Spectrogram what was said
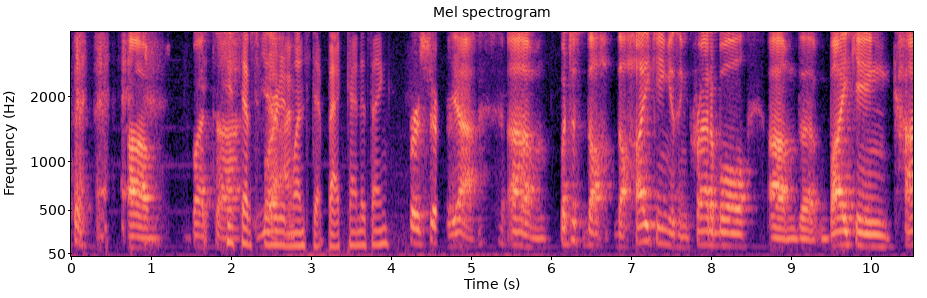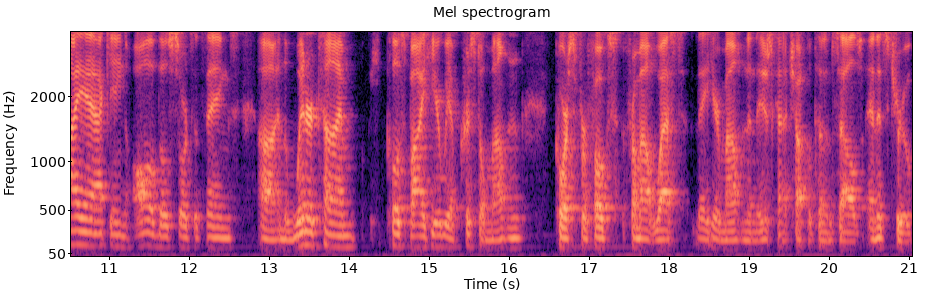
um, but two uh, steps forward yeah, and one step back, kind of thing. For sure, yeah. Um, but just the the hiking is incredible. Um, the biking, kayaking, all of those sorts of things. Uh, in the wintertime, close by here, we have Crystal Mountain, Of course, for folks from out west, they hear mountain and they just kind of chuckle to themselves, and it's true.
